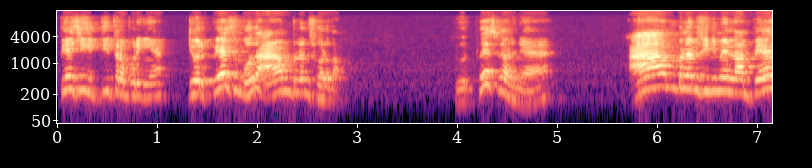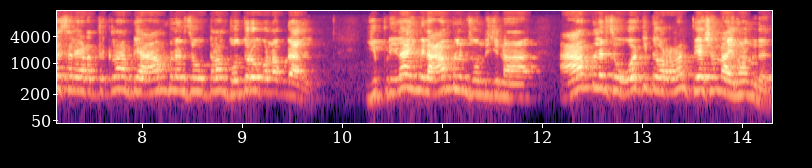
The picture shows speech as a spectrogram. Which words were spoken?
பேசி தீத்துற போறீங்க? இவர் பேசும்போது ஆம்புலன்ஸ் வருதான். இவர் பேசுறாருங்க. ஆம்புலன்ஸ் இனிமேல் நான் பேசுற இடத்துக்குலாம் அப்படி ஆம்புலன்ஸை விட்டுலாம் தொந்தரவு பண்ணக்கூடாது. இப்படிலாம் இனிமேல் ஆம்புலன்ஸ் வந்துச்சுன்னா ஆம்புலன்ஸை ஓட்டிட்டு வர்றவன் பேஷண்ட் ஆயிடுவாங்கிறது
